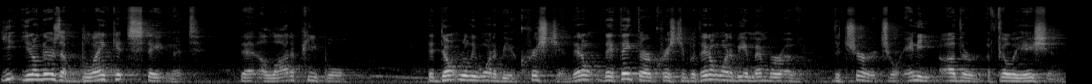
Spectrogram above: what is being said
You, you know, there's a blanket statement that a lot of people that don't really want to be a Christian, they, don't, they think they're a Christian, but they don't want to be a member of the church or any other affiliation.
